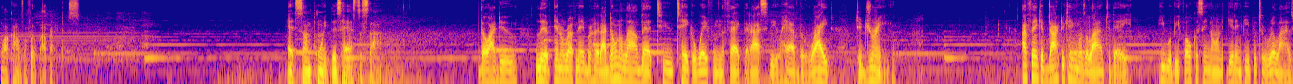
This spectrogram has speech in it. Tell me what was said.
walking home from football practice. At some point, this has to stop. Though I do live in a rough neighborhood, I don't allow that to take away from the fact that I still have the right to dream. I think if Dr. King was alive today, he will be focusing on getting people to realize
